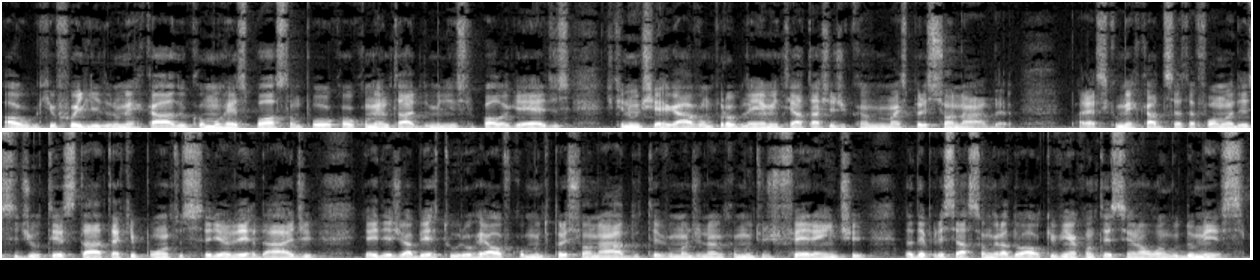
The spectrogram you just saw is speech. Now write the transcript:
algo que foi lido no mercado como resposta um pouco ao comentário do ministro Paulo Guedes de que não enxergava um problema em ter a taxa de câmbio mais pressionada. Parece que o mercado, de certa forma, decidiu testar até que ponto isso seria verdade, e aí desde a abertura o real ficou muito pressionado, teve uma dinâmica muito diferente da depreciação gradual que vinha acontecendo ao longo do mês.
